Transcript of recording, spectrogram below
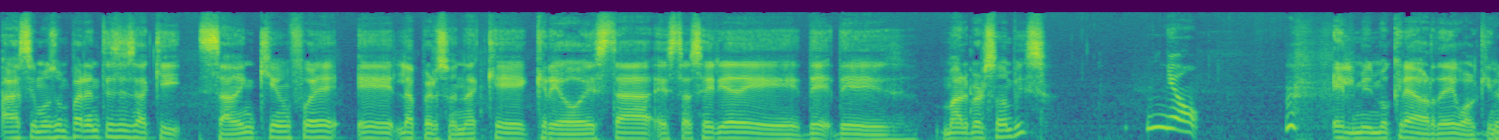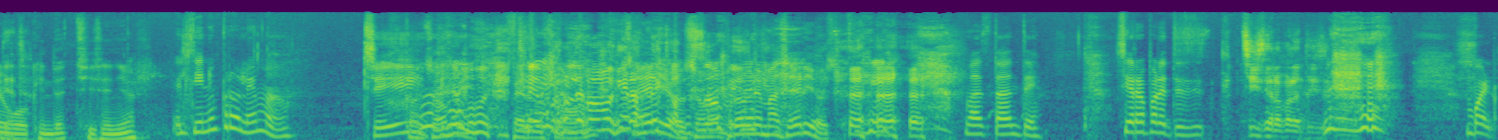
Hacemos un paréntesis aquí. ¿Saben quién fue eh, la persona que creó esta, esta serie de, de, de Marvel Zombies? No, El mismo creador de The Walking The Dead. Walking Dead, sí señor. él tiene un problema. Sí, Con zombies. Tiene Pero un son problema muy grande serios, con son zombies. problemas serios. Sí, bastante. Cierra paréntesis. Sí, cierra paréntesis. Bueno,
